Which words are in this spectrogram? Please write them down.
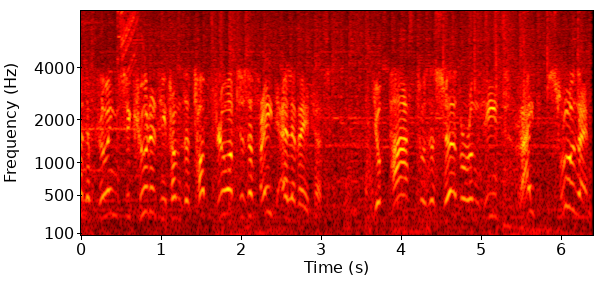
Are deploying security from the top floor to the freight elevators. You pass to the server room leads right through them.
